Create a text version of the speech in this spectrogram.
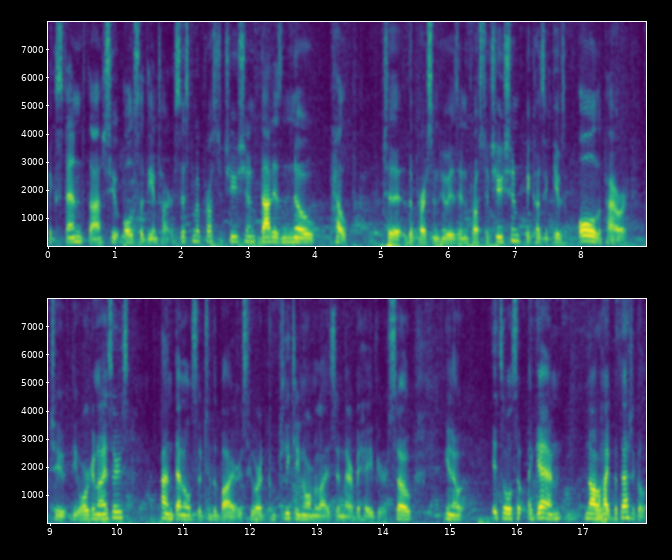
extend that to also the entire system of prostitution, that is no help to the person who is in prostitution because it gives all the power to the organisers and then also to the buyers who are completely normalised in their behaviour. So, you know, it's also again not a hypothetical.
